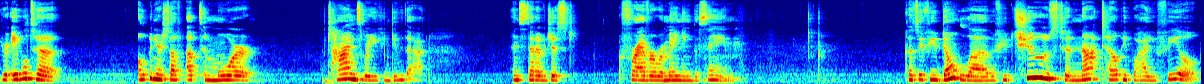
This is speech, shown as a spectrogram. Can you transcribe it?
you're able to open yourself up to more times where you can do that instead of just forever remaining the same. Because if you don't love, if you choose to not tell people how you feel,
